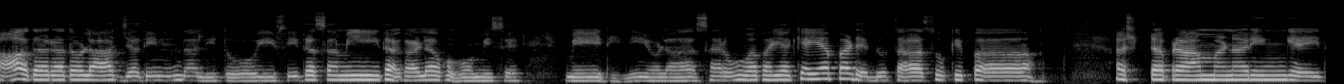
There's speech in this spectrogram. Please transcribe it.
ಆದರದೊಳಾಜ್ಯದಿಂದಲಿ ತೋಯಿಸಿದ ಸಮೀದಗಳ ಹೋಮಿಸೆ. ಮೇದಿನಿಯೊಳ ಸರ್ವ ಬಯಕೆಯ ಪಡೆದು ತಾಸು ಕಿಪ ಅಷ್ಟ ಬ್ರಾಹ್ಮಣರಿಂಗೈದ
